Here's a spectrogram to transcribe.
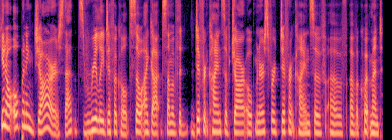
You know, opening jars, that's really difficult. So I got some of the different kinds of jar openers for different kinds of, of, of equipment.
